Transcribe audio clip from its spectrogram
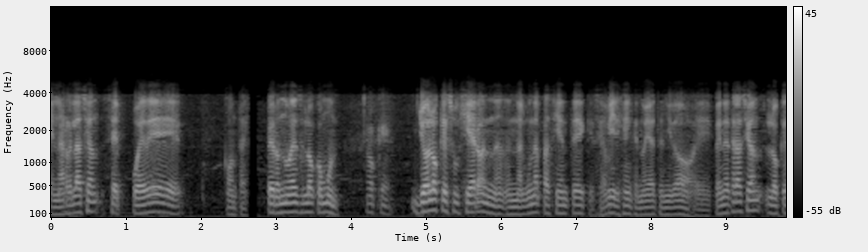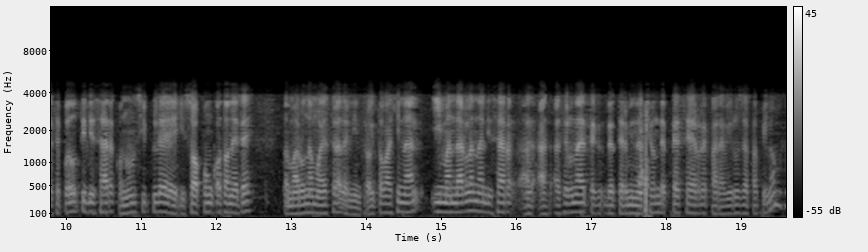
en la relación, se puede contagiar, pero no es lo común. Okay. Yo lo que sugiero en, alguna paciente que sea virgen, que no haya tenido eh, penetración, lo que se puede utilizar con un simple hisopo, un cotonete, tomar una muestra del introito vaginal y mandarla a analizar, a, hacer una determinación de PCR para virus de papiloma.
